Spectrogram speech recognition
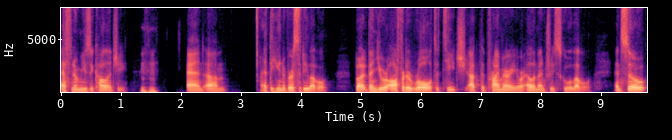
ethnomusicology Mhm. and um, at the university level. But then you were offered a role to teach at the primary or elementary school level. And so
